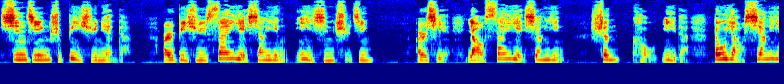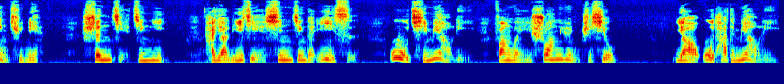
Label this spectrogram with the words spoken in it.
心经是必须念的，而必须三业相应，一心持经，而且要三业相应，身、口、意的都要相应去念。深解经义，还要理解心经的意思，悟其妙理，方为双运之修。要悟它的妙理，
